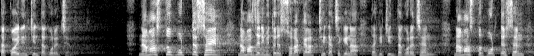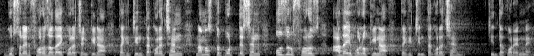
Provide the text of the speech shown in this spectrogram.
তা কয়দিন চিন্তা করেছেন? নামাজ তো পড়তেছেন, নামাজের ভিতরে সোরা কেরাত ঠিক আছে কিনা তাকে চিন্তা করেছেন? নামাজ তো পড়তেছেন, গোসলের ফরজ আদায় করেছেন কিনা তাকে চিন্তা করেছেন? নামাজ তো পড়তেছেন অজুর ফরজ আদায় হলো কিনা তাকে চিন্তা করেছেন? চিন্তা করেন নাই।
